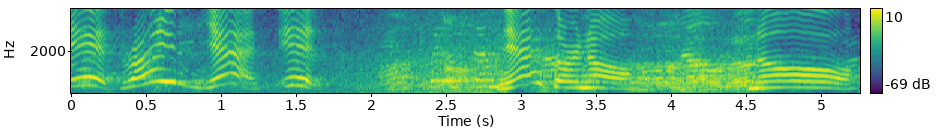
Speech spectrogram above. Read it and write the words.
It, right? Yes, it. Yes or no? No.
